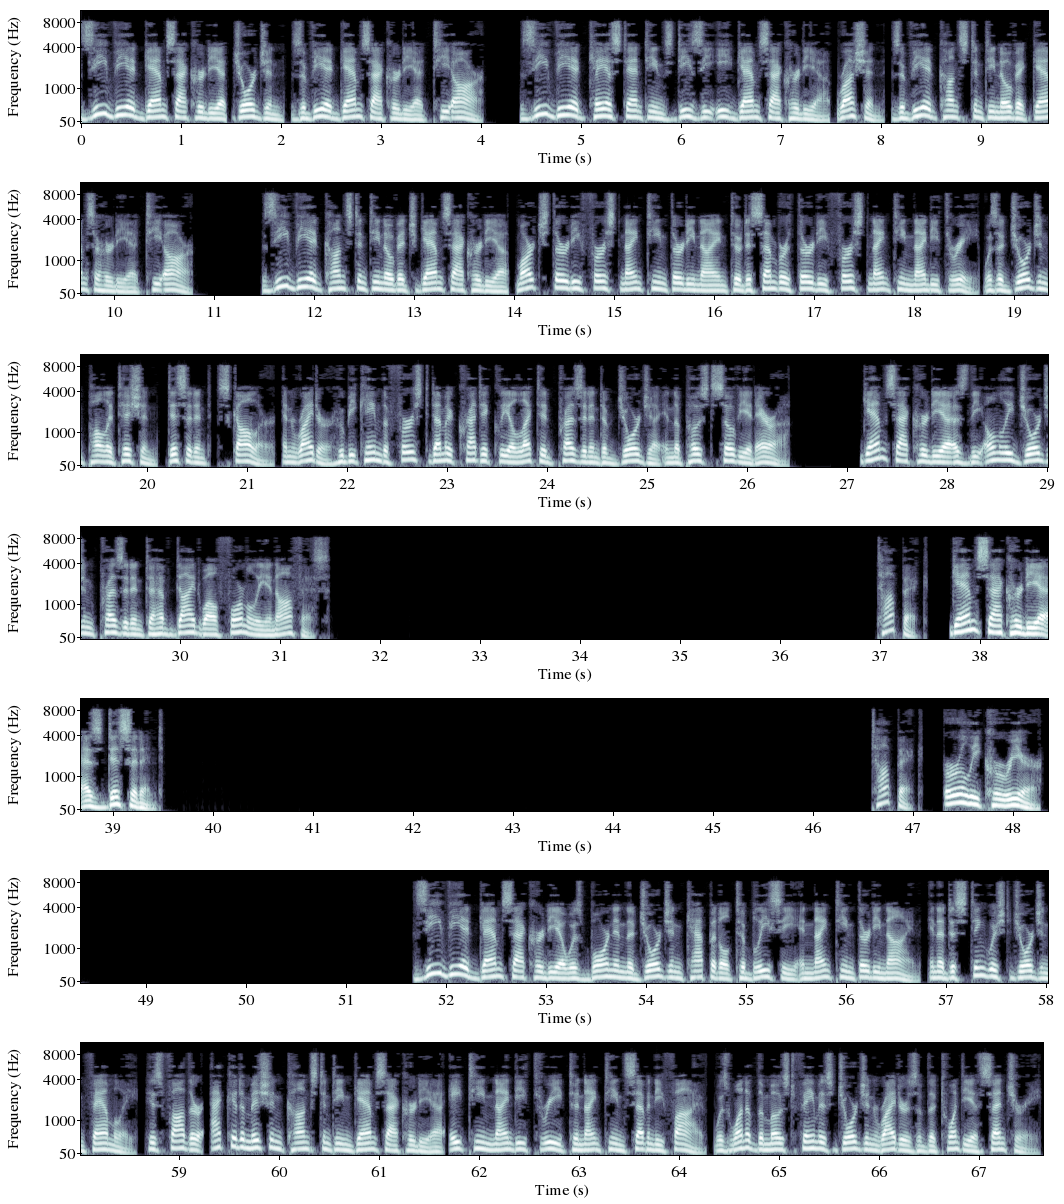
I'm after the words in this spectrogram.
Zviad Gamsakhurdia Georgian, Zviad Gamsakhurdia tr. Zviad Konstantins Dze Gamsakhurdia, Russian, Zviad Konstantinovich Gamsakhurdia tr. Zviad Konstantinovich Gamsakhurdia, March 31, 1939 to December 31, 1993, was a Georgian politician, dissident, scholar, and writer who became the first democratically elected president of Georgia in the post-Soviet era. Gamsakhurdia is the only Georgian president to have died while formally in office. Gamsakhurdia as dissident Early career Zviad Gamsakhurdia was born in the Georgian capital Tbilisi in 1939, in a distinguished Georgian family. His father, academician Konstantin Gamsakhurdia (1893–1975), was one of the most famous Georgian writers of the 20th century.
